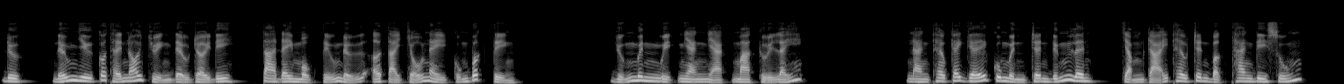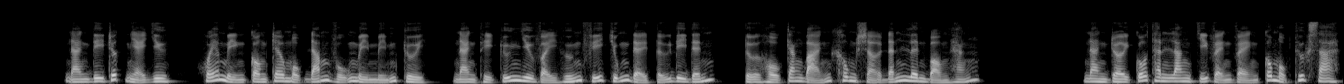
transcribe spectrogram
Được, nếu như có thể nói chuyện đều rời đi, ta đây một tiểu nữ ở tại chỗ này cũng bất tiện. Duẩn Minh Nguyệt nhàn nhạt mà cười lấy. Nàng theo cái ghế của mình trên đứng lên, chậm rãi theo trên bậc thang đi xuống. Nàng đi rất nhẹ dư, khóe miệng còn treo một đám vũ mị mỉm cười, nàng thì cứ như vậy hướng phía chúng đệ tử đi đến, tựa hồ căn bản không sợ đánh lên bọn hắn. Nàng rời cố thanh lăng chỉ vẹn vẹn có một thước xa,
